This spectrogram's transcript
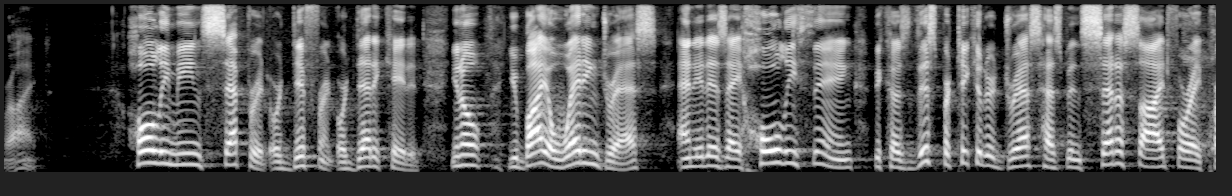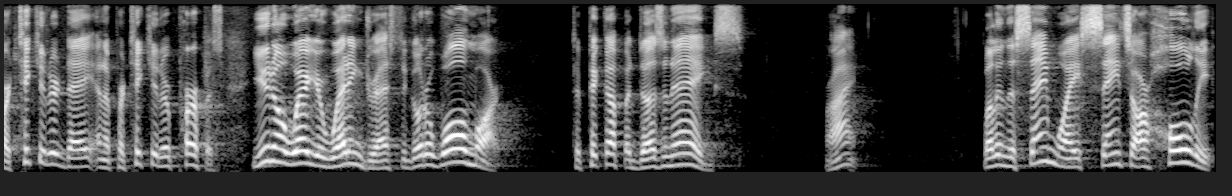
right? Holy means separate or different or dedicated. You know, you buy a wedding dress and it is a holy thing because this particular dress has been set aside for a particular day and a particular purpose. You don't wear your wedding dress to go to Walmart to pick up a dozen eggs, right? Well, in the same way, saints are holy.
